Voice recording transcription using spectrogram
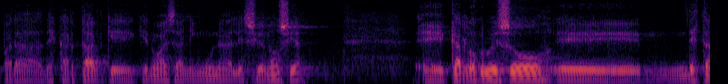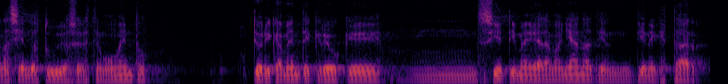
para descartar que, no haya ninguna lesión ósea. Carlos Grueso le están haciendo estudios en este momento. Teóricamente creo que siete y media de la mañana tiene, que estar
